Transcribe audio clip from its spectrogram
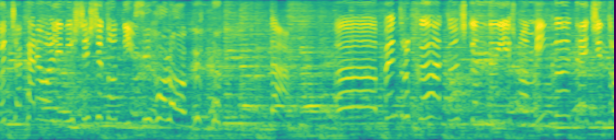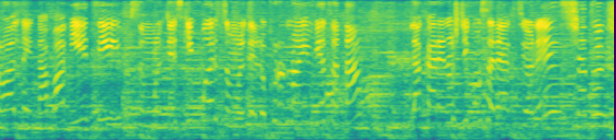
eu cea care o liniștește tot timpul. Psiholog. Da. Când ești mămică, treci într-o altă etapă a vieții, sunt multe schimbări, sunt multe lucruri noi în viața ta, la care nu știi cum să reacționezi și atunci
